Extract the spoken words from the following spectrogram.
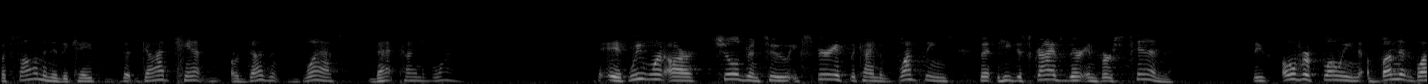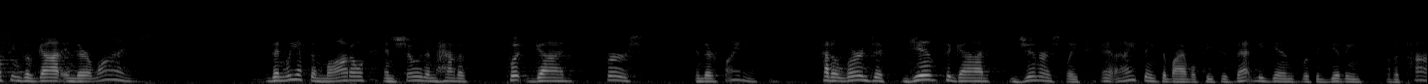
But Solomon indicates that God can't or doesn't bless that kind of life. If we want our children to experience the kind of blessings that he describes there in verse 10, these overflowing, abundant blessings of God in their lives, then we have to model and show them how to put God first in their finances, how to learn to give to God generously. And I think the Bible teaches that begins with the giving of a tithe,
